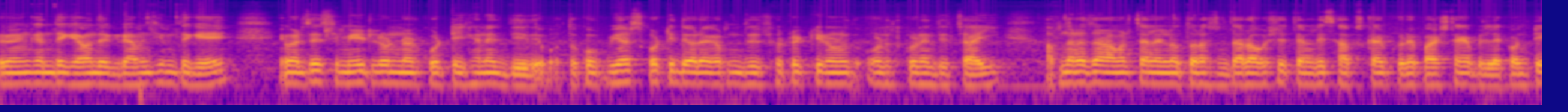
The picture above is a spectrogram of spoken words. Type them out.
এবং এখান থেকে আমাদের গ্রামীণ সিম থেকে ইমার্জেন্সি মিনিট লোনার কোডটি এখানে দিয়ে দেবো। তো ভিয়ার্স কোডটি দেওয়ার আগে আপনাদের ছোটো একটি অনুরোধ অনুরোধ করে নিতে চাই। আপনারা যারা আমার চ্যানেল নতুন আছেন, তারা অবশ্যই চ্যানেলটি সাবস্ক্রাইব করে পাঁচ টাকা বেল অ্যাকাউন্টটি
